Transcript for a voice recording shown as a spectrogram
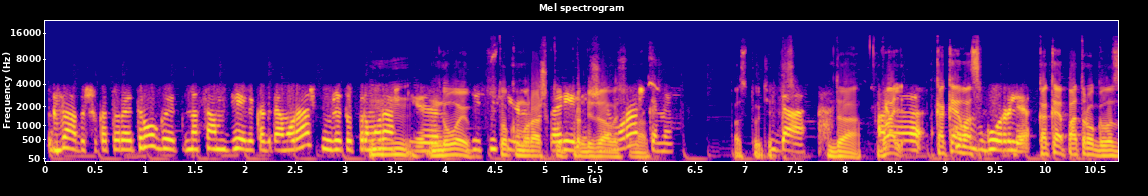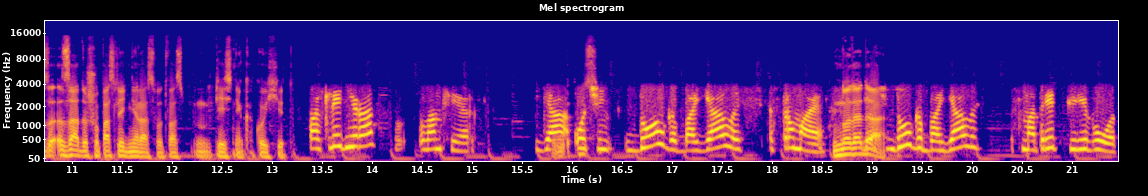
за душу, которая трогает, на самом деле, когда мурашки, уже тут про мурашки... э, Ну, ой, столько мурашек пробежалось с у нас. По стути. Да. Да. А, Валь, какая ком вас, в горле. какая потрогала за душу последний раз? Вот вас песня, какой хит? Последний раз Ламфер. Я Ну, очень долго боялась Стромая. Ну да-да. очень долго боялась смотреть перевод.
